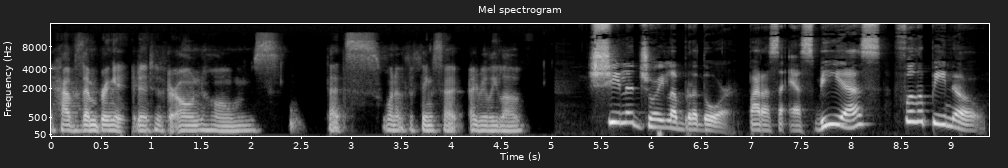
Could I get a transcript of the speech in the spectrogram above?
have them bring it into their own homes. That's one of the things that i really love. Sheila joy labrador para sa sbs filipino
